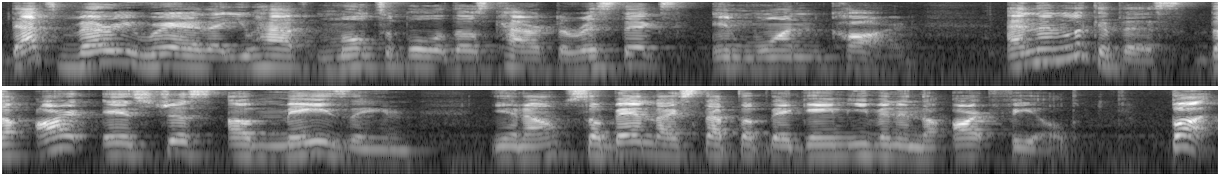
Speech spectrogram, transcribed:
That's very rare that you have multiple of those characteristics in one card. And then look at this. The art is just amazing, you know? So Bandai stepped up their game even in the art field. But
